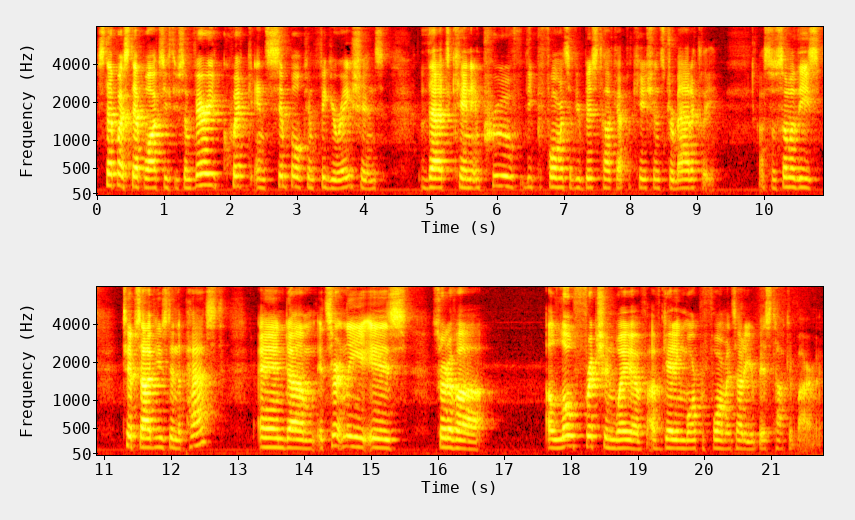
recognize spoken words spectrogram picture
step by step walks you through some very quick and simple configurations that can improve the performance of your BizTalk applications dramatically. Uh, so some of these tips I've used in the past, and um, it certainly is sort of a a low friction way of, of getting more performance out of your BizTalk environment.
